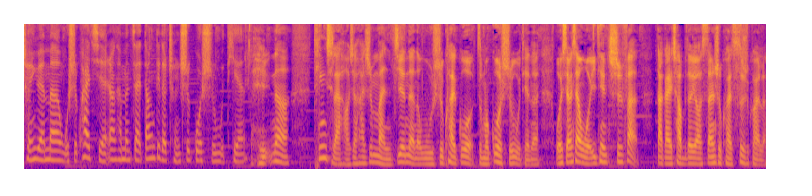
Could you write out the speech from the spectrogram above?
成员们五十块钱，让他们在当地的城市过十五天。嘿，那听起来好像还是蛮艰难的。五十块过怎么过十五天呢？我想想，我一天吃饭大概差不多要三十块、四十块了，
